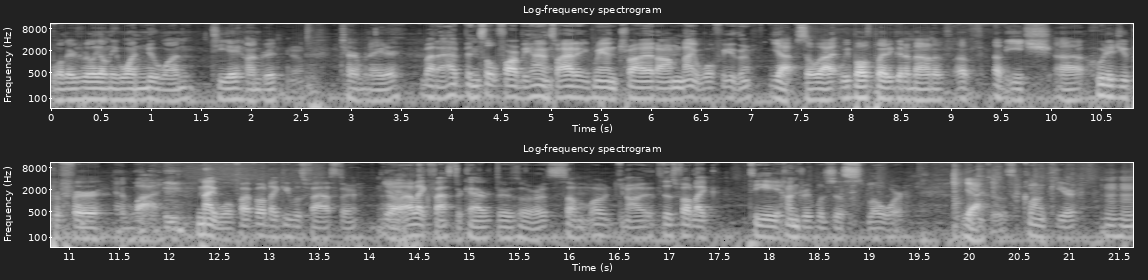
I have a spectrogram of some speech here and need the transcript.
well, there's really only one new one, T800, Yeah. Terminator. But I had been so far behind, so I didn't even try um, Nightwolf either. Yeah, so I, we both played a good amount of, of, of each. Uh, who did you prefer and why? Nightwolf, I felt like he was faster. Yeah. Uh, I like faster characters, or some, or, you know, it just felt like T800 was just slower, Yeah. It was clunkier. hmm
